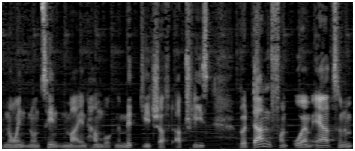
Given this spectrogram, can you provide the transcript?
9. und 10. Mai in Hamburg eine Mitgliedschaft abschließt, wird dann von OMR zu einem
